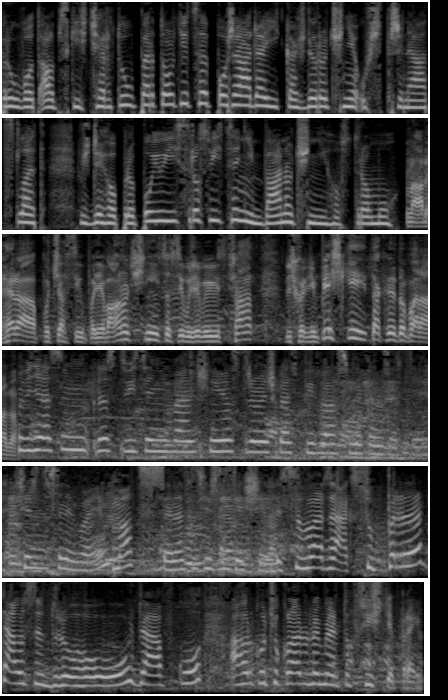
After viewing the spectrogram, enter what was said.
Průvod alpských čertů Pertoltice pořádají každoročně už 13 let. Vždy ho propojují s rozsvícením vánočního stromu. Nádhera, počasí úplně vánoční, co si může být přát. Když chodím pěšky, tak je to paráda. Viděla jsem rozsvícení vánočního stromečka a zpívala jsem na koncertě. Čerty se nebojím. Moc se na to čerty těším. Svařák super, dal si druhou dávku a horkou čokoládu neměli to příště prej.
